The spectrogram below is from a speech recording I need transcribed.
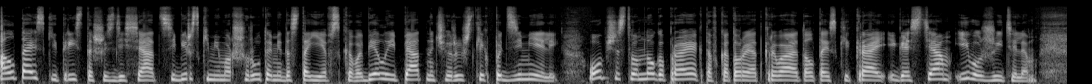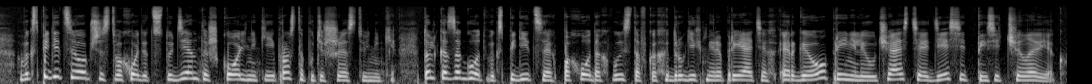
Алтайский 360, сибирскими маршрутами Достоевского, белые пятна чарышских подземелий. Общество много проектов, которые открывают Алтайский край и гостям, и его жителям. В экспедиции общества ходят студенты, школьники и просто путешественники. Только за год в экспедициях, походах, выставках и других мероприятиях РГО приняли участие 10 тысяч человек.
